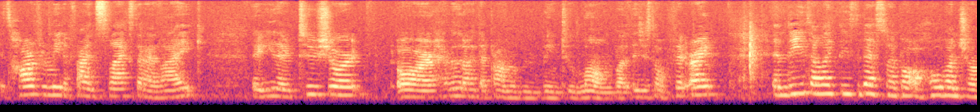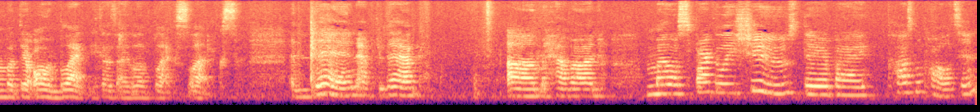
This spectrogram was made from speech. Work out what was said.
it's hard for me to find slacks that I like. They're either too short or I really don't have that problem of them being too long, but they just don't fit right. And these, I like these the best, so I bought a whole bunch of them, but they're all in black because I love black slacks. And then after that, um, I have on my little sparkly shoes. They're by Cosmopolitan.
